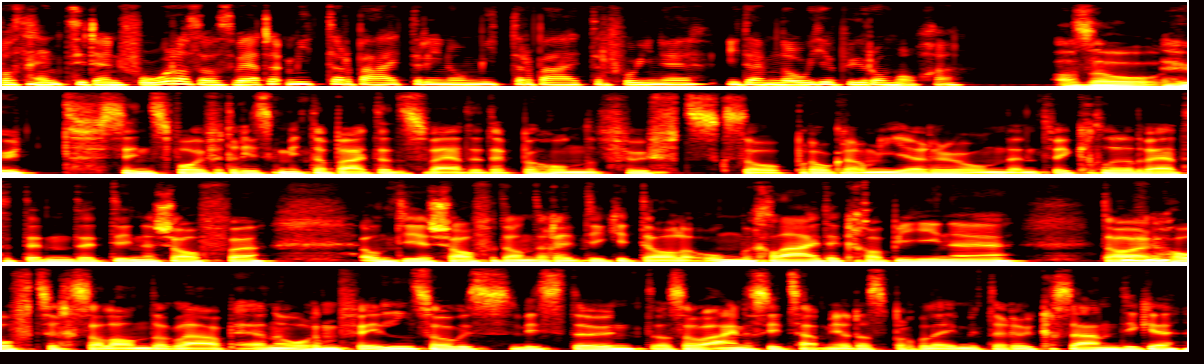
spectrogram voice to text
Was haben Sie denn vor? Also was werden Mitarbeiterinnen und Mitarbeiter von Ihnen in diesem neuen Büro machen? Also heute sind es 35 Mitarbeiter, das werden etwa 150 so Programmierer und Entwickler werden dann dort arbeiten. Und die arbeiten an einer digitalen Umkleidekabine. Da mhm. erhofft sich Salando, glaube ich, enorm viel, so wie es tönt. Also einerseits hat man ja das Problem mit den Rücksendungen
